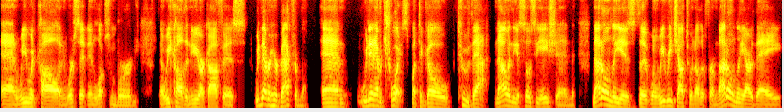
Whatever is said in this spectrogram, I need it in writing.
and we would call and we're sitting in Luxembourg and we call the New York office, we'd never hear back from them. And we didn't have a choice but to go to that. Now in the association, not only is the when we reach out to another firm, not only are they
